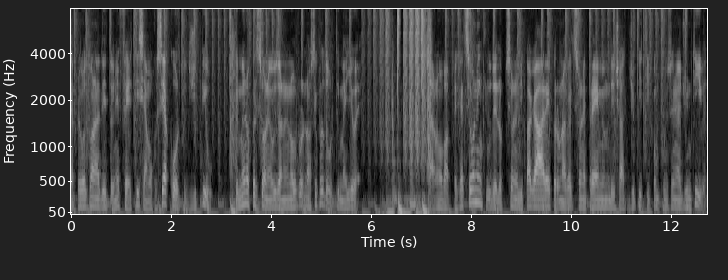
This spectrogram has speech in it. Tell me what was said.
Sempre Voltman ha detto in effetti siamo così a corto di GPU che meno persone usano i nostri prodotti meglio è. La nuova applicazione include l'opzione di pagare per una versione premium di ChatGPT con funzioni aggiuntive.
